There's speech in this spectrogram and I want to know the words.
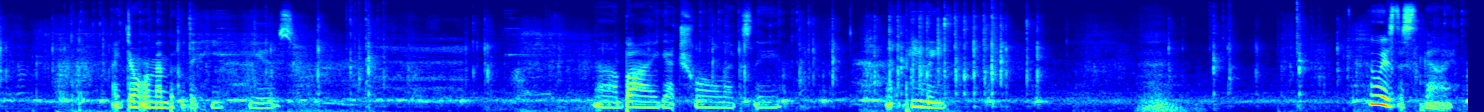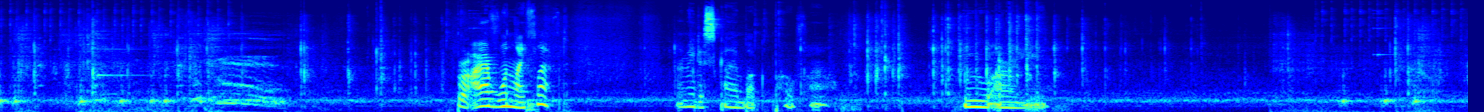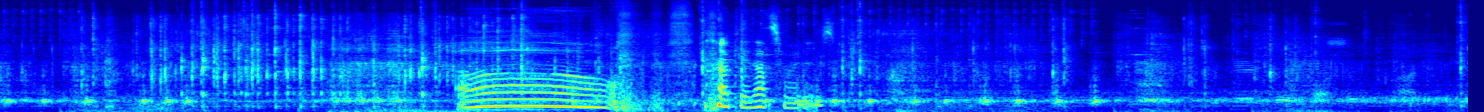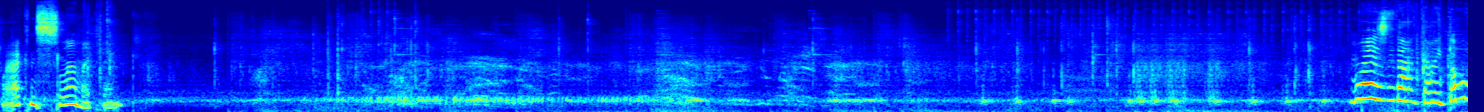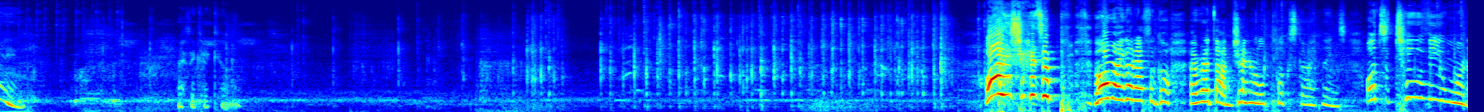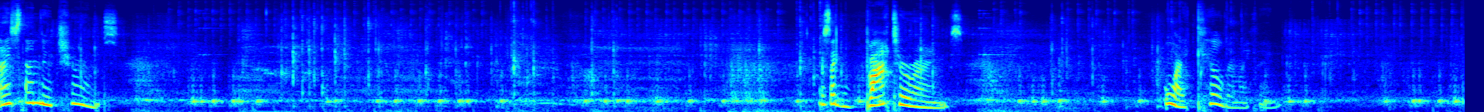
I don't remember who the he he is. Nah, bye. Get troll XD. P leave. Who is this guy? Bro, I have one life left. I made a skyblock profile. Who are you? Oh. okay, that's who it is. I can slam, I think. Where's that guy going? I think I can. him. Oh, she gets a Oh my god, I forgot. I read that General Cluck guy things. Oh, it's a 2v1. I stand no chance. It's like batarangs. Oh, I killed him, I think.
